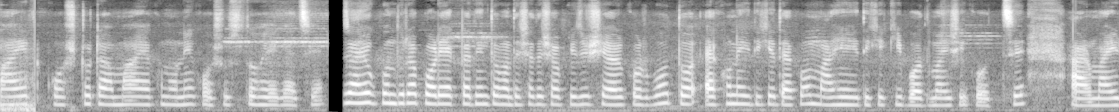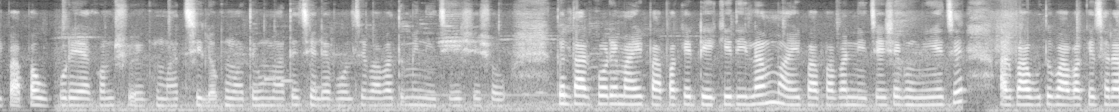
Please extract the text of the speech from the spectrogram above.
মায়ের কষ্টটা মা এখন অনেক অসুস্থ হয়ে গেছে। যাই হোক বন্ধুরা, পরে একটা দিন তোমাদের সাথে সব কিছু শেয়ার করব। তো এখন এইদিকে দেখো, মাহি এইদিকে কি বদমাইশি করছে। আর মায়ের পাপা উপরে এখন শুয়ে ঘুমাচ্ছিল। ঘুমাতে ঘুমাতে ছেলে বলছে, বাবা, তুমি নিচে এসে শো। তো তারপরে মায়ের পাপাকে ডেকে দিলাম। মায়ের পাপা আবার নিচে এসে ঘুমিয়েছে। আর বাবু তো বাবাকে ছাড়া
